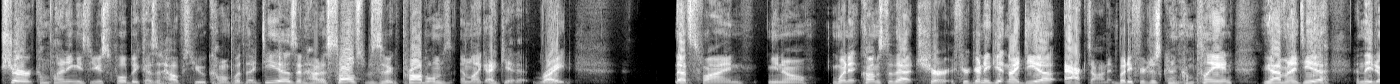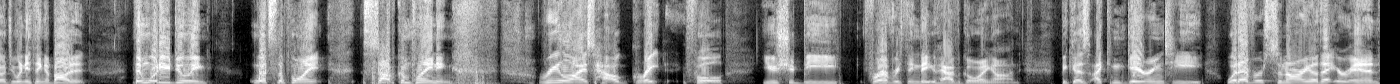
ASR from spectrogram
Sure, complaining is useful because it helps you come up with ideas and how to solve specific problems, and like I get it, right? That's fine, you know, when it comes to that, sure, if you're going to get an idea, act on it. But if you're just going to complain, you have an idea, and they don't do anything about it, then what are you doing? What's the point? Stop complaining. Realize how grateful you should be for everything that you have going on. Because I can guarantee whatever scenario that you're in,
